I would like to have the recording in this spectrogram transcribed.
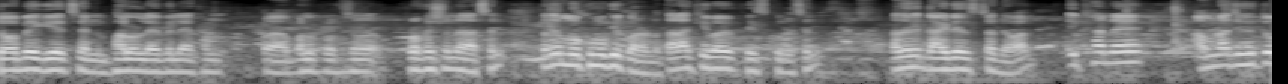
জবে গিয়েছেন, ভালো লেভেলে এখন ভালো প্রফেশনে আছেন, তাদের মুখোমুখি করানো, তারা কীভাবে ফেস করেছেন, তাদেরকে গাইডেন্সটা দেওয়া। এখানে আমরা যেহেতু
